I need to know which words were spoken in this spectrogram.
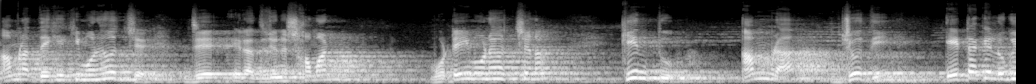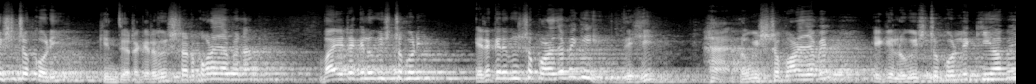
আমরা দেখে কি মনে হচ্ছে? যে এরা দুজনে সমান, মোটেই মনে হচ্ছে না। কিন্তু আমরা যদি এটাকে লঘিষ্ঠ করি, কিন্তু এটাকে লঘিষ্ঠ করা যাবে না। বা এটাকে লঘিষ্ঠ করি, এটাকে লঘিষ্ঠ করা যাবে কি? দেখি। হ্যাঁ লঘিষ্ঠ করা যাবে। একে লঘিষ্ঠ করলে কি হবে?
